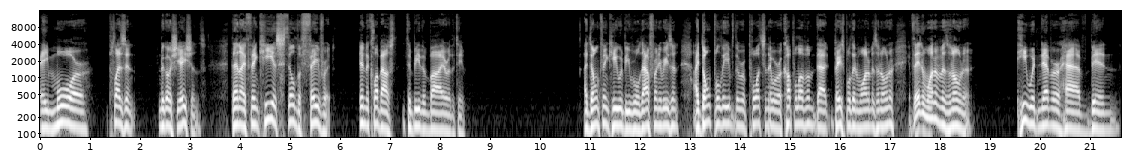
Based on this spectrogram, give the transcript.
a more pleasant negotiations, then I think he is still the favorite in the clubhouse to be the buyer of the team. I don't think he would be ruled out for any reason. I don't believe the reports, and there were a couple of them, that baseball didn't want him as an owner. If they didn't want him as an owner, he would never have been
